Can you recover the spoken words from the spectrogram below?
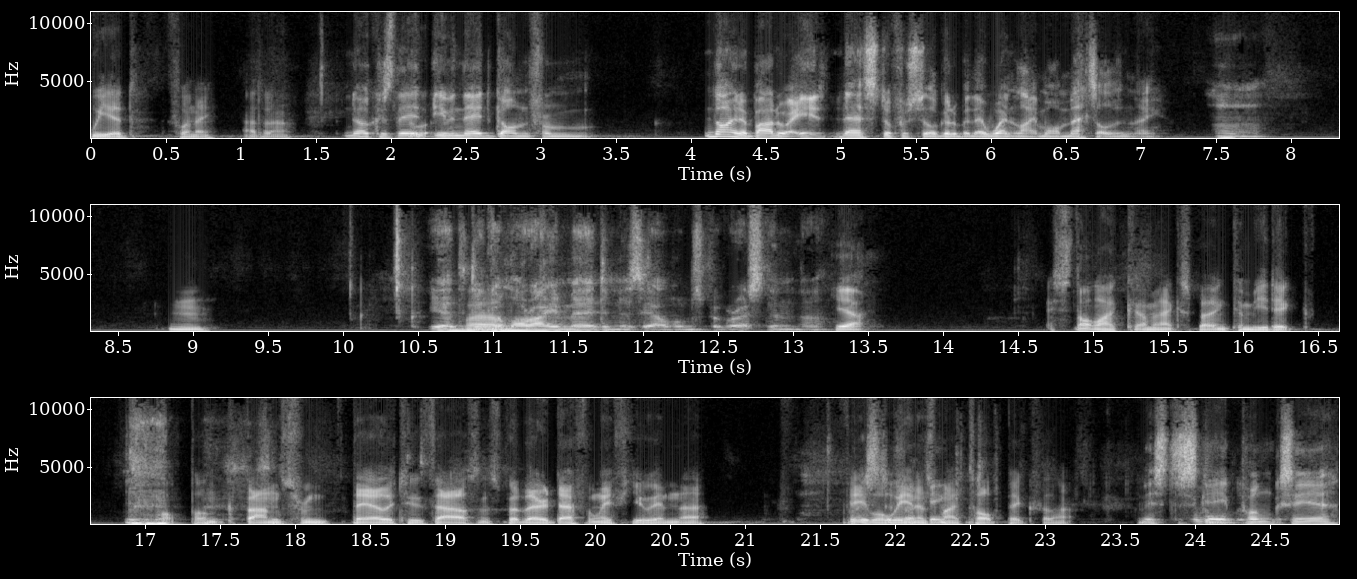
weird, funny. I don't know. No, because they even they'd gone from not in a bad way. It, their stuff was still good, but they went like more metal, didn't they? Hmm. yeah, they did Well- go more Iron Maiden as the albums progressed, didn't they? Yeah. It's not like I'm an expert in comedic pop punk bands from the early two thousands, but there are definitely a few in there. Feeble Mr. Wiener's my top pick for that. Mr. Skate Punks here.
